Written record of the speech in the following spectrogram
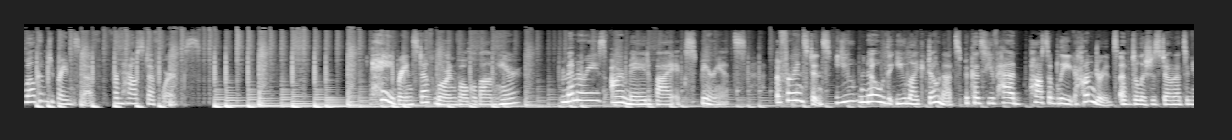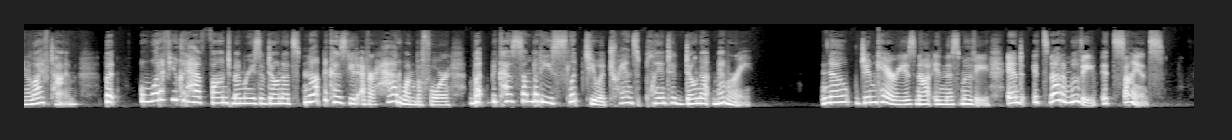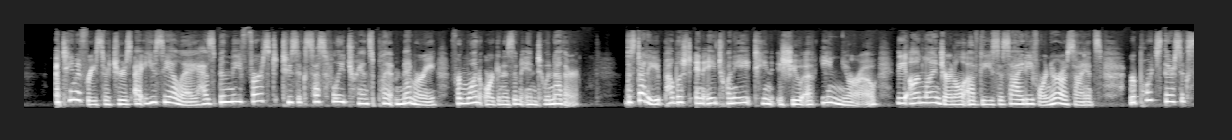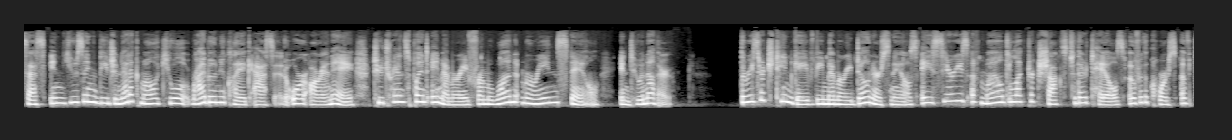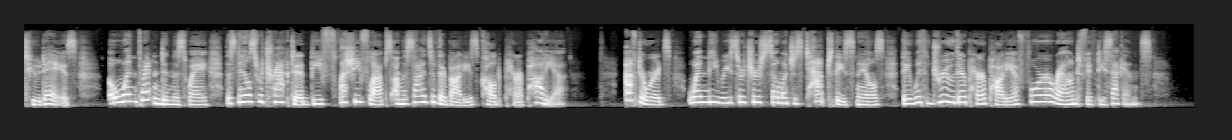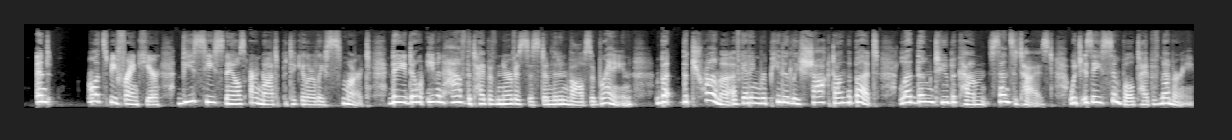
Welcome to BrainStuff from How Stuff Works. Hey, BrainStuff, Lauren Vogelbaum here. Memories are made by experience. For instance, you know that you like donuts because you've had possibly hundreds of delicious donuts in your lifetime. But what if you could have fond memories of donuts not because you'd ever had one before, but because somebody slipped you a transplanted donut memory? No, Jim Carrey is not in this movie, and it's not a movie, it's science. A team of researchers at UCLA has been the first to successfully transplant memory from one organism into another. The study, published in a 2018 issue of eNeuro, the online journal of the Society for Neuroscience, reports their success in using the genetic molecule ribonucleic acid, or RNA, to transplant a memory from one marine snail into another. The research team gave the memory donor snails a series of mild electric shocks to their tails over the course of two days, when threatened in this way, the snails retracted the fleshy flaps on the sides of their bodies called parapodia. Afterwards, when the researchers so much as tapped these snails, they withdrew their parapodia for around 50 seconds. And let's be frank here, these sea snails are not particularly smart. They don't even have the type of nervous system that involves a brain. But the trauma of getting repeatedly shocked on the butt led them to become sensitized, which is a simple type of memory.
